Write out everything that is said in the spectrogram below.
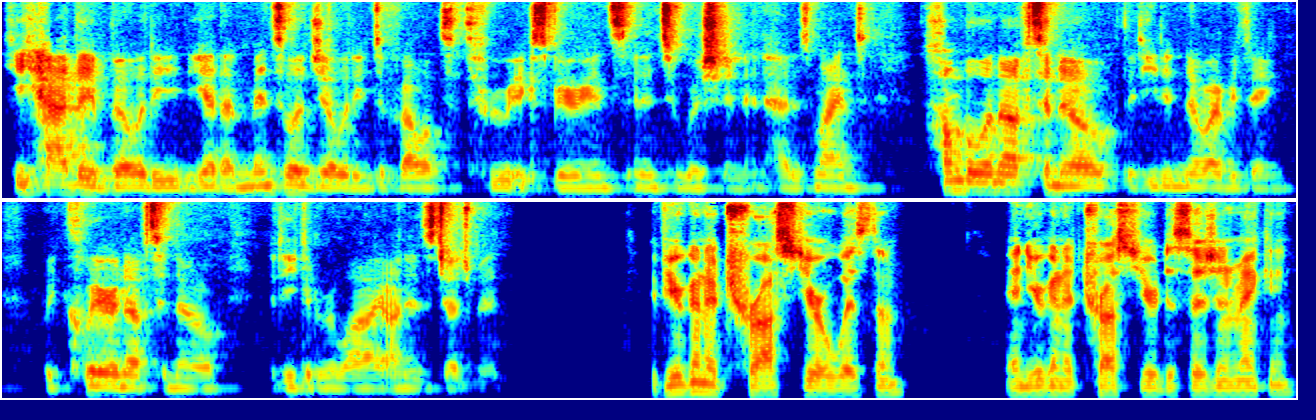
he had the ability, he had that mental agility developed through experience and intuition and had his mind humble enough to know that he didn't know everything, but clear enough to know that he could rely on his judgment. If you're going to trust your wisdom and you're going to trust your decision making,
